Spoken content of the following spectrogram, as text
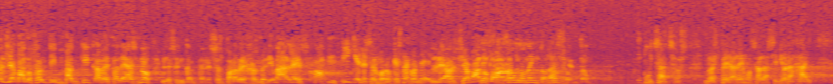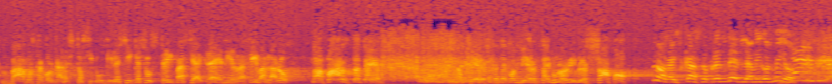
has llamado saltimbanqui, cabeza de asno? Les encantan esas paradejas medievales. ¿Y quién es el moro que está con él? Le has llamado Descansa moro. un momento, Lo Laszlo. siento. Muchachos, no esperaremos a la señora Hyde. Vamos a colgar a estos inútiles y que sus tripas se airen y reciban la luz. ¡Apártate! ¿No quieres que te convierta en un horrible sapo? No hagáis caso, prendedle, amigos míos. Muy bien.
